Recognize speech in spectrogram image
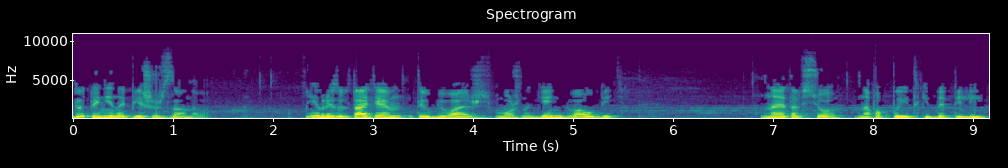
то ты не напишешь заново. И в результате ты убиваешь, можно день-два убить, на это все, на попытки допилить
